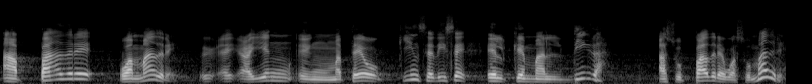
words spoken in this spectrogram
a padre o a madre, eh, eh, ahí en, en, Mateo 15 dice, el que maldiga a su padre o a su madre,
